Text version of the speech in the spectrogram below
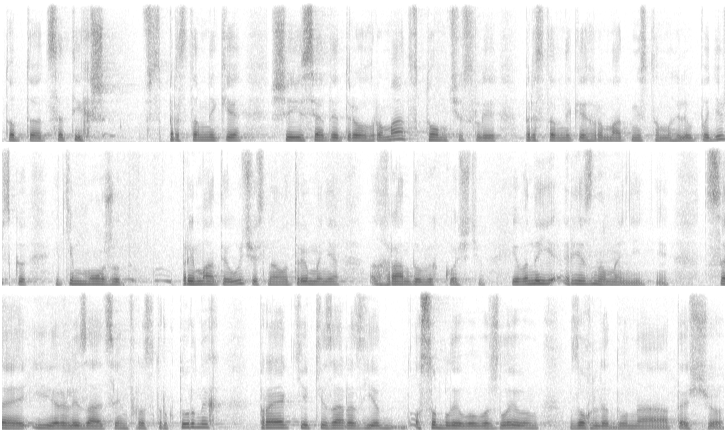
Тобто це тих представники 63 громад, в тому числі представники громад міста Могилів-Подільського, які можуть приймати участь на отримання грантових коштів. І вони є різноманітні. Це і реалізація інфраструктурних проєктів, який зараз є особливо важливим з огляду на те, що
